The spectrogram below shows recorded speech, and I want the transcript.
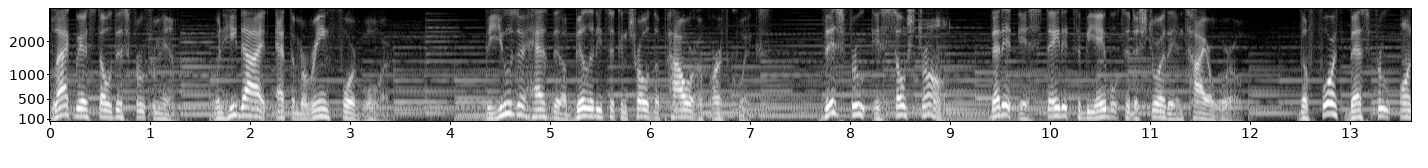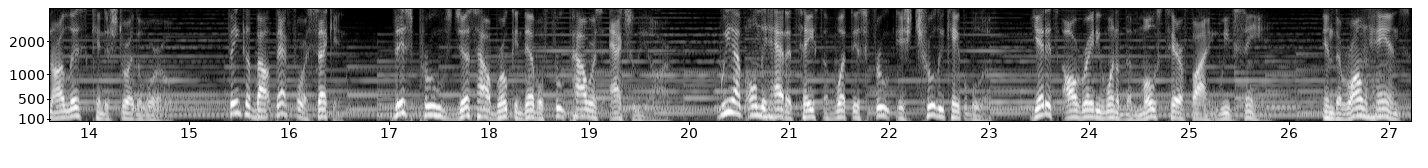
Blackbeard stole this fruit from him when he died at the Marineford War. The user has the ability to control the power of earthquakes. This fruit is so strong that it is stated to be able to destroy the entire world. The fourth best fruit on our list can destroy the world. Think about that for a second. This proves just how broken devil fruit powers actually are. We have only had a taste of what this fruit is truly capable of, yet it's already one of the most terrifying we've seen. In the wrong hands,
